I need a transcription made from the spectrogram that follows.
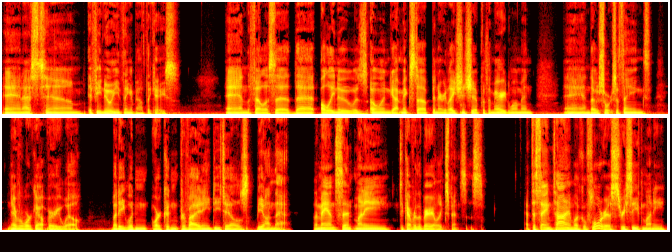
and asked him if he knew anything about the case. And the fella said that all he knew was Owen got mixed up in a relationship with a married woman, and those sorts of things never work out very well. But he wouldn't or couldn't provide any details beyond that. The man sent money to cover the burial expenses. At the same time, local florists received money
